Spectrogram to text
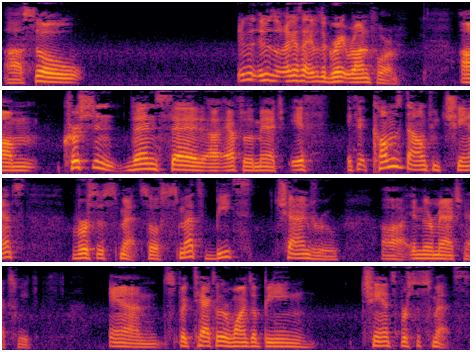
Uh, so it was, it was, like I said, it was a great run for him. Um, Kristian then said uh, after the match, if if it comes down to Chance versus Smets, so if Smets beats Chandru uh, in their match next week, and Spectacular winds up being Chance versus Smets,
